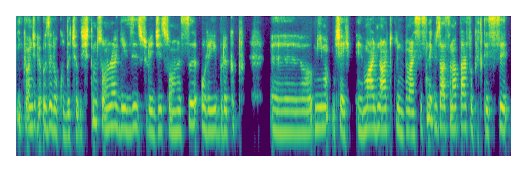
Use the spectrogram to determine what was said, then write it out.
ilk önce bir özel okulda çalıştım. Sonra gezi süreci sonrası orayı bırakıp e, şey e, Mardin Artuklu Üniversitesi'nde Güzel Sanatlar Fakültesi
